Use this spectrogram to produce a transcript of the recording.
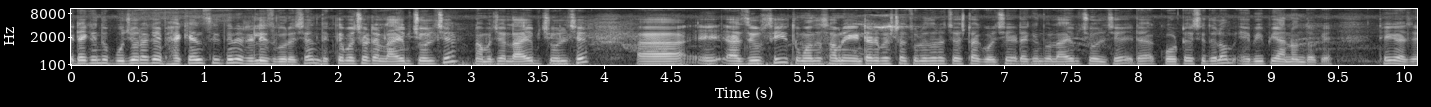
এটা কিন্তু পুজোর আগে ভ্যাকেন্সি তিনি রিলিজ করেছেন, দেখতে পাচ্ছ এটা লাইভ চলছে, নাম হচ্ছে লাইভ চলছে অ্যাজ ইউ সি তোমাদের সামনে ইন্টারভিউসটা তুলে ধরার চেষ্টা করছি। এটা কিন্তু লাইভ চলছে। এটা কোর্টে এসে দিলাম এবিপি আনন্দকে। ঠিক আছে?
